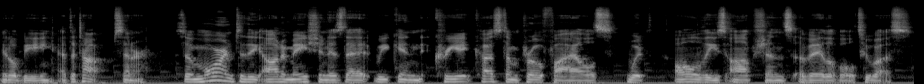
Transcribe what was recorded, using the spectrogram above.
it'll be at the top center. So more into the automation is that we can create custom profiles with all these options available to us.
